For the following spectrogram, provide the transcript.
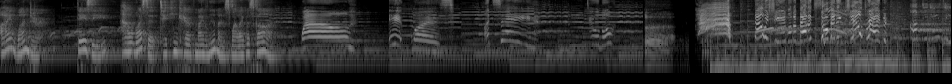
I wonder. Daisy, how was it taking care of my Lumas while I was gone? Well, it was, let's say, doable. Uh. Ah! How is she able to manage so many children? Auntie Daisy,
